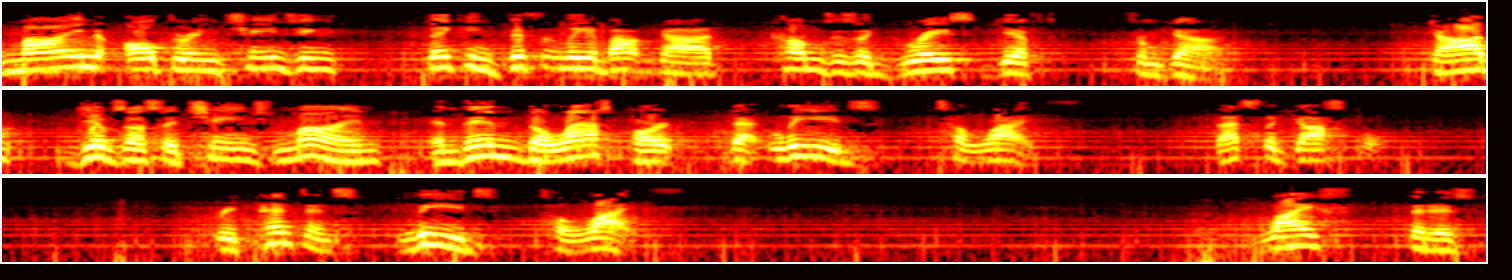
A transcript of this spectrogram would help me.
mind altering, changing, thinking differently about God, comes as a grace gift from God. God gives us a changed mind, and then the last part that leads to life. That's the gospel. Repentance leads to life. Life that is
